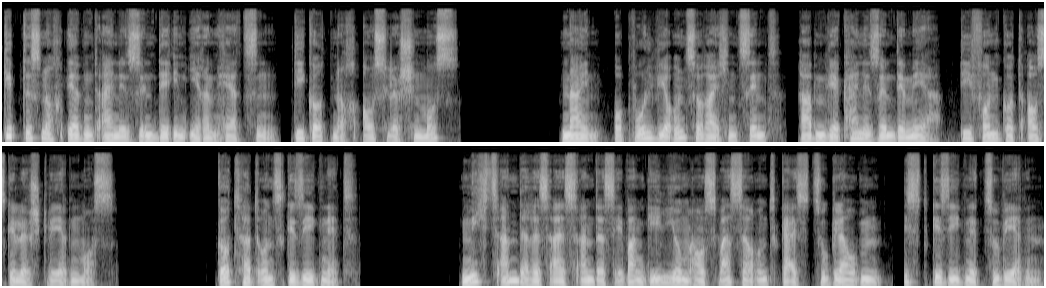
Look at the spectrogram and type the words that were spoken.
Gibt es noch irgendeine Sünde in ihrem Herzen, die Gott noch auslöschen muss? Nein, obwohl wir unzureichend sind, haben wir keine Sünde mehr, die von Gott ausgelöscht werden muss. Gott hat uns gesegnet. Nichts anderes als an das Evangelium aus Wasser und Geist zu glauben, ist gesegnet zu werden.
